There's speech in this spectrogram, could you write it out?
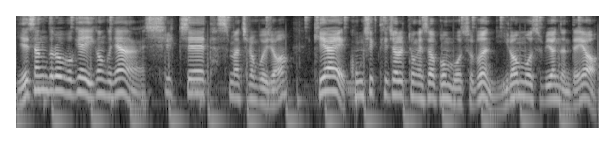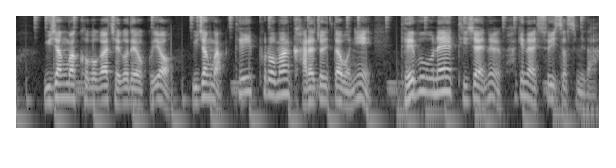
예상대로 보기에 이건 그냥 실제 타스만처럼 보이죠. 기아의 공식 티저를 통해서 본 모습은 이런 모습이었는데요. 위장막 커버가 제거되었고요. 위장막 테이프로만 가려져 있다 보니 대부분의 디자인을 확인할 수 있었습니다.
